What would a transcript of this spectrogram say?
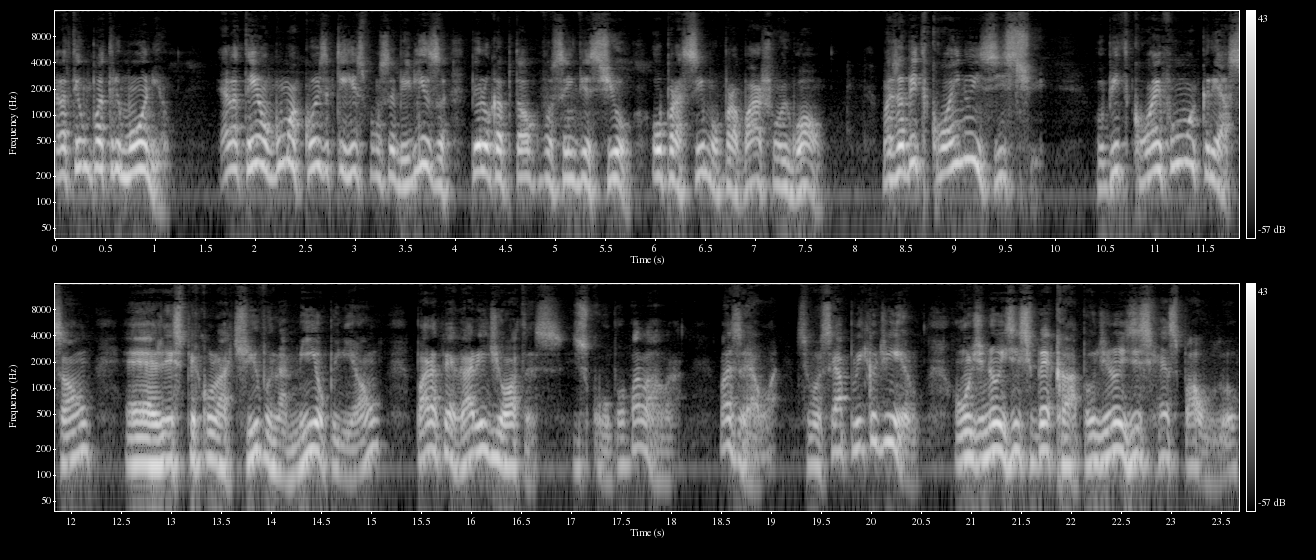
ela tem um patrimônio, ela tem alguma coisa que responsabiliza pelo capital que você investiu, ou para cima, ou para baixo, ou igual. Mas o Bitcoin não existe. O Bitcoin foi uma criação é, especulativa, na minha opinião, para pegar idiotas. Desculpa a palavra, mas é, ué. Se você aplica dinheiro onde não existe backup, onde não existe respaldo,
